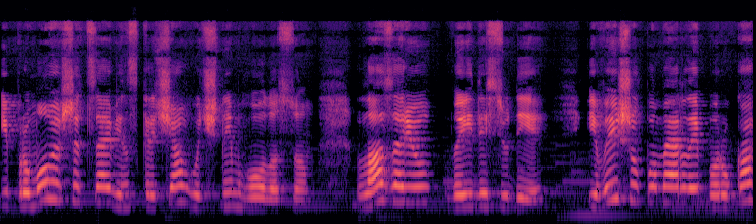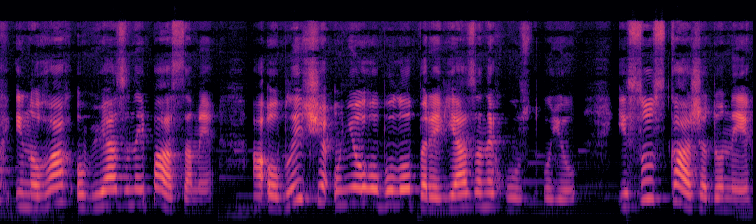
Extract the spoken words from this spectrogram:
І, промовивши це, він скричав гучним голосом Лазарю, вийди сюди. І вийшов померлий по руках і ногах, обв'язаний пасами, а обличчя у нього було перев'язане хусткою. Ісус каже до них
